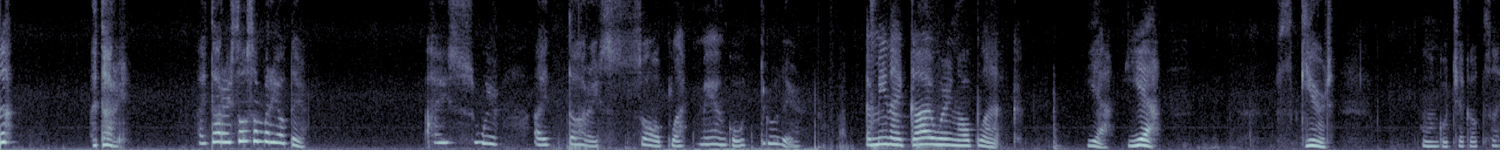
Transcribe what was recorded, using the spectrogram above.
Ah, I thought I, I thought I saw somebody out there. I swear, I thought I saw a black man go through there. I mean, a guy wearing all black. Yeah, yeah. Scared. I'm gonna go check outside.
